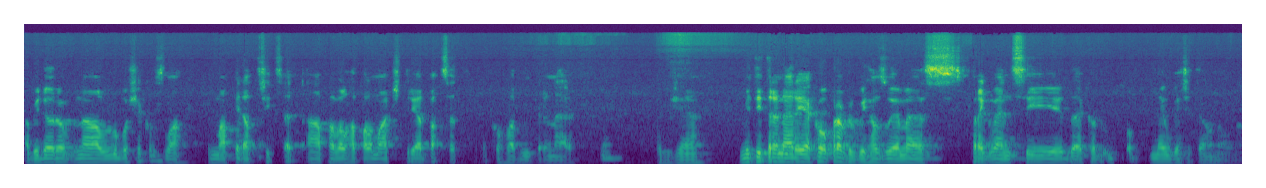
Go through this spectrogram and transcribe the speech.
aby dorovnal Luboše Kozla. Ten má 35 a Pavel Hapal má 24 jako hlavní trenér. Mm. Takže my ty trenéry jako opravdu vyhazujeme z frekvenci jako neuvěřitelnou. No.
